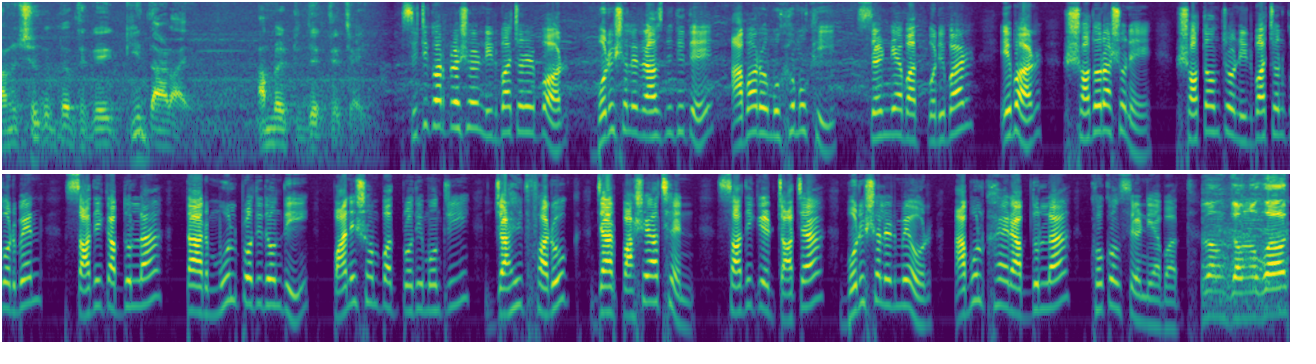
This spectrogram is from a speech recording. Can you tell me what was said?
মানসিকতা থেকে কি দাঁড়ায় আমরা একটু দেখতে চাই। সিটি কর্পোরেশনের নির্বাচনের পর বরিশালের রাজনীতিতে আবারও মুখোমুখি সেরনিয়াবাদ পরিবার এবার সদর আসনে স্বতন্ত্র নির্বাচন করবেন সাদিক আবদুল্লাহ তার মূল প্রতিদ্বন্দ্বী পানি সম্পদ প্রতিমন্ত্রী জাহিদ ফারুক যার পাশে আছেন সাদিকের চাচা বরিশালের মেয়র আবুল খায়ের আবদুল্লাহ খোকন সেরনিয়াবাদ এবং জনগণ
